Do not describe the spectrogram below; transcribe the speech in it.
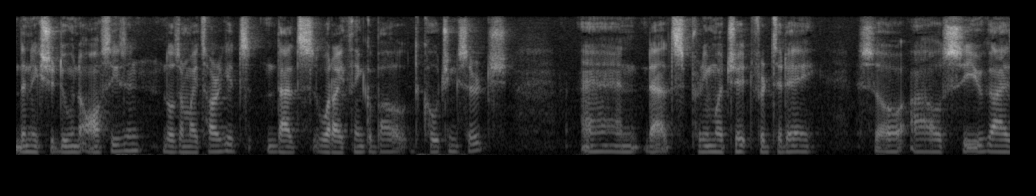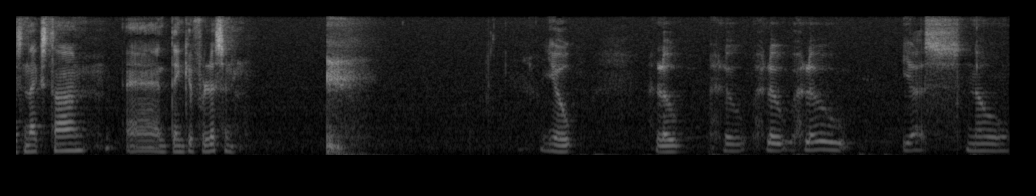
the Knicks should do in the off season. Those are my targets. That's what I think about the coaching search. And that's pretty much it for today. So I'll see you guys next time and thank you for listening. Yo. Hello. Hello. Hello. Hello. Yes. No.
